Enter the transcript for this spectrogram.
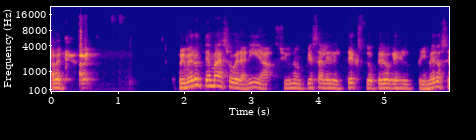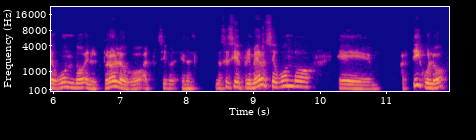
A ver, a ver. Primero el tema de soberanía, si uno empieza a leer el texto, creo que es el primero segundo en el prólogo, al principio, en el no sé si el primero o el segundo eh, artículo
